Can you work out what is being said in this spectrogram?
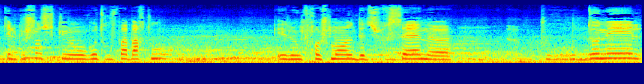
quelque chose qu'on ne retrouve pas partout. Et donc franchement, d'être sur scène euh, pour donner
